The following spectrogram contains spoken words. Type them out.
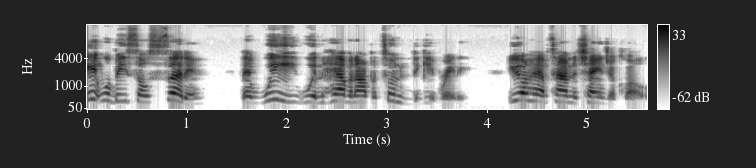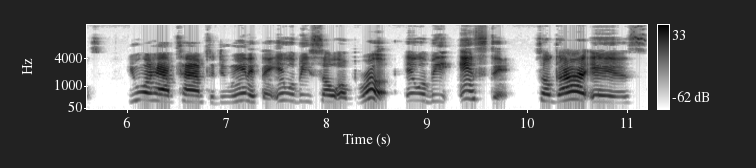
It would be so sudden that we wouldn't have an opportunity to get ready. You don't have time to change your clothes. You won't have time to do anything. It will be so abrupt. It will be instant. So God is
